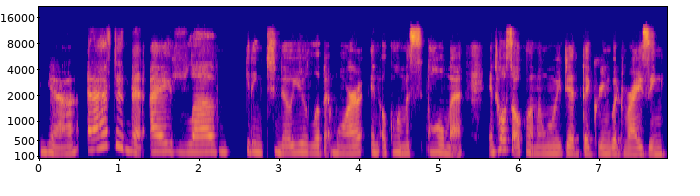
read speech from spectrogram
yeah. And I have to admit, I love getting to know you a little bit more in Oklahoma, Oklahoma, in Tulsa, Oklahoma, when we did the Greenwood Rising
